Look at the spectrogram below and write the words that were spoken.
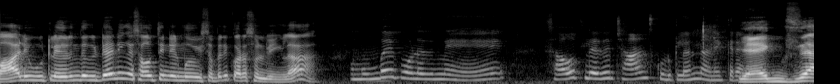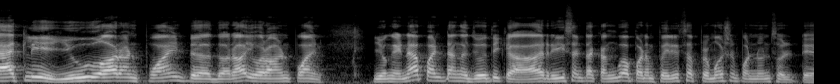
பாலிவுட்டில் இருந்துக்கிட்டே நீங்கள் சவுத் இந்தியன் மூவிஸை பற்றி குறை சொல்வீங்களா? மும்பை போனதுமே சவுத்தில் எதுவும் சான்ஸ் கொடுக்கலன்னு நினைக்கிறேன். Exactly you are on point துவரா யூ ஆர் ஆன் பாயிண்ட் இவங்க என்ன பண்ணிட்டாங்க ஜோதிகா? ரீசெண்டாக கங்குவா படம் பெருசாக ப்ரமோஷன் பண்ணுன்னு சொல்லிட்டு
